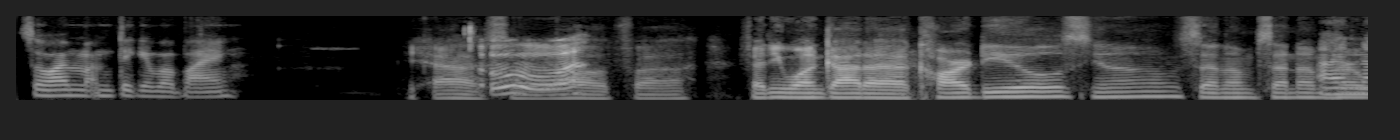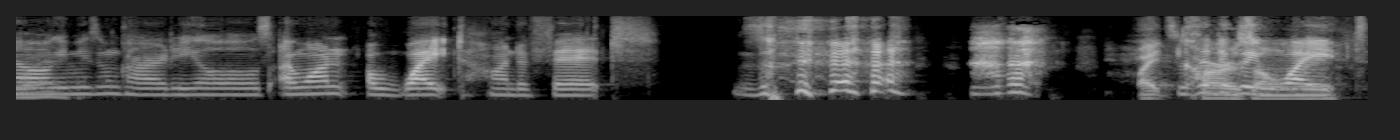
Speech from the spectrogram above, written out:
So I'm, I'm thinking about buying. Yeah. So Ooh. y'all, if uh, if anyone got uh, car deals, you know, send them send them I her know, way. give me some car deals. I want a white Honda Fit. White cars only. white.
